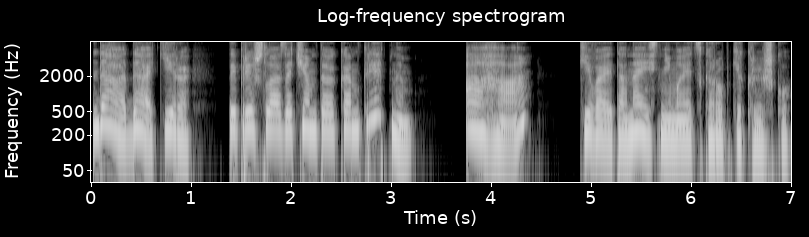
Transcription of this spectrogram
«Да, да, Кира, ты пришла за чем-то конкретным?» «Ага», — кивает она и снимает с коробки крышку.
